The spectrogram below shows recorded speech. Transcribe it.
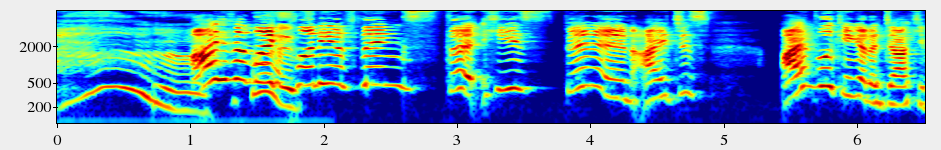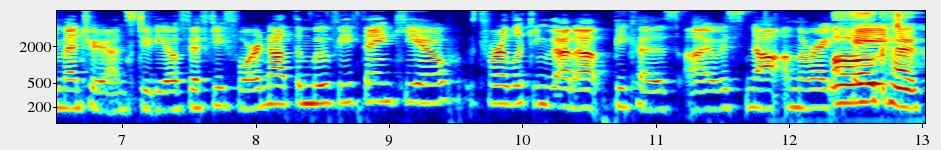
Oh, I even like plenty of things that he's been in. I just. I'm looking at a documentary on Studio 54, not the movie. Thank you for looking that up because I was not on the right Oh, page. okay.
